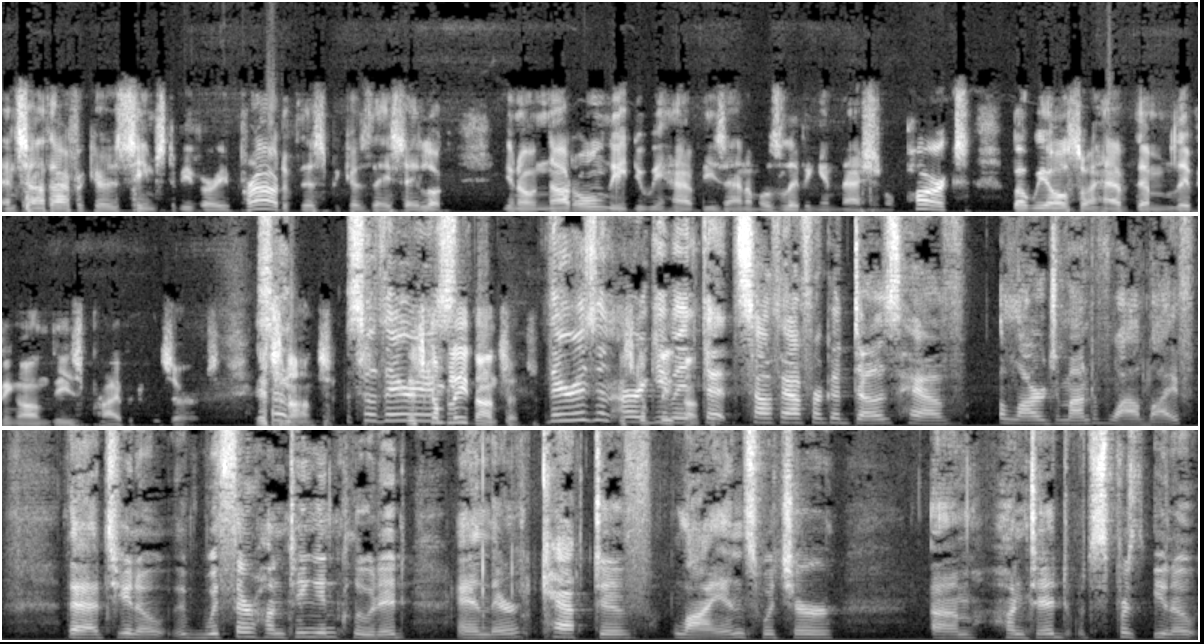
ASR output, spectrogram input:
And South Africa seems to be very proud of this because they say, look, you know, not only do we have these animals living in national parks, but we also have them living on these private reserves. It's So- nonsense. so there it's is- complete nonsense. There is an It's argument that South Africa does have a large amount of wildlife that, you know, with their hunting included and their captive lions, which are um, hunted, you know,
